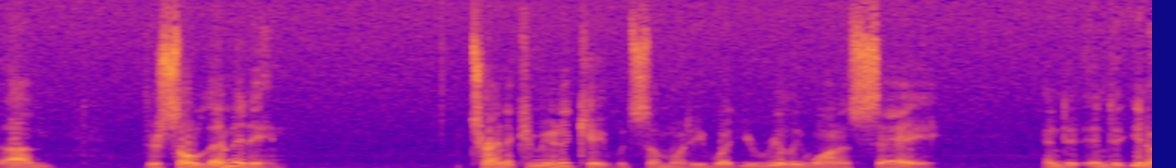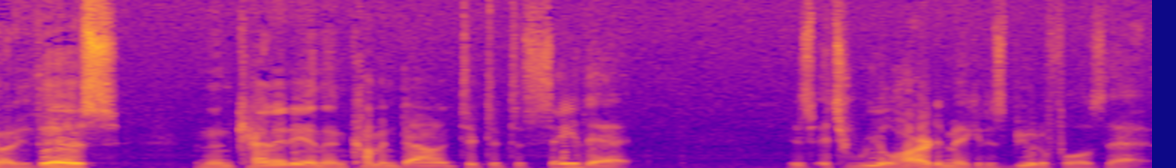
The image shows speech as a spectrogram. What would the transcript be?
Um, they're so limiting trying to communicate with somebody what you really want to say. And to, and to, you know this and then Kennedy, and then coming down to, to, to say that. Is it's real hard to make it as beautiful as that,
